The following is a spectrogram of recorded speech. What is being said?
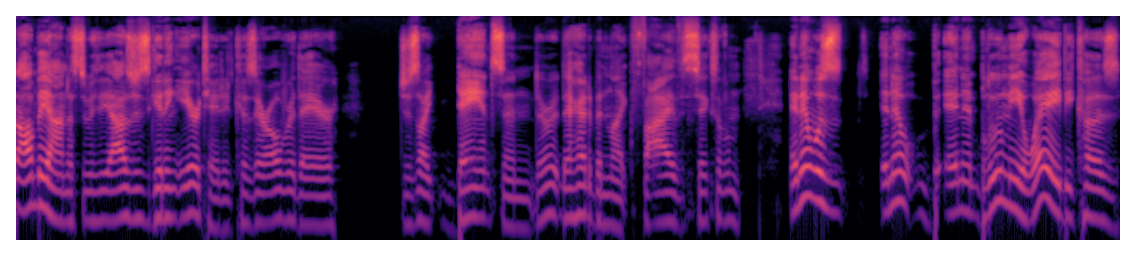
i'll be honest with you i was just getting irritated because they're over there just like dancing. There there had been like five, six of them, and it was and it and it blew me away because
